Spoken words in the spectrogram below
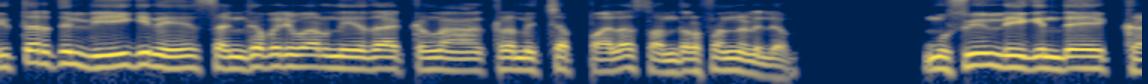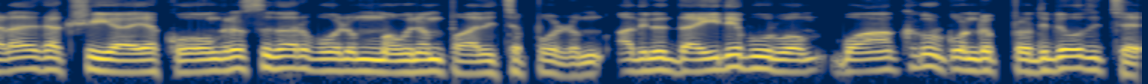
ഇത്തരത്തിൽ ലീഗിനെ സംഘപരിവാർ നേതാക്കൾ ആക്രമിച്ച പല സന്ദർഭങ്ങളിലും മുസ്ലിം ലീഗിന്റെ ഘടകകക്ഷിയായ കോൺഗ്രസ്സുകാർ പോലും മൗനം പാലിച്ചപ്പോഴും അതിന് ധൈര്യപൂർവം വാക്കുകൾ കൊണ്ട് പ്രതിരോധിച്ച്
